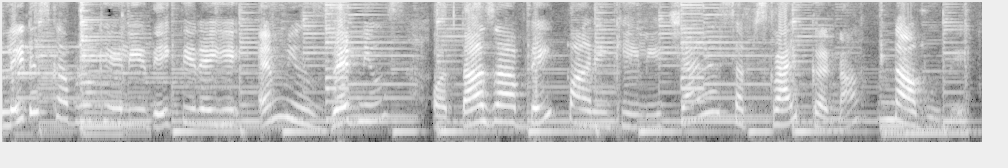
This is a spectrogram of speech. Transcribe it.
लेटेस्ट खबरों के लिए देखते रहिए एम न्यूज़ जेड न्यूज़ और ताज़ा अपडेट पाने के लिए चैनल सब्सक्राइब करना ना भूलें।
